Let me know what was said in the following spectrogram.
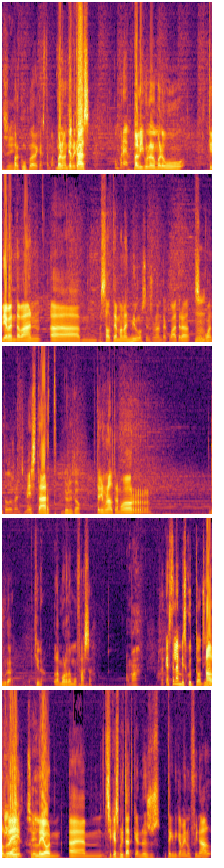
Sí. per culpa d'aquesta mort. Bueno, en de tot cas, Comprem. pel·lícula número 1, tirem endavant, eh, saltem a l'any 1994, Mm. 52 anys més tard, Déu-n'hi-do. tenim una altra mort dura, Quina? la mort de Mufasa. Home, Aquesta l'hem viscut tots. ja, El mira. rei Sí. León. Um, sí que és veritat que no és tècnicament un final,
